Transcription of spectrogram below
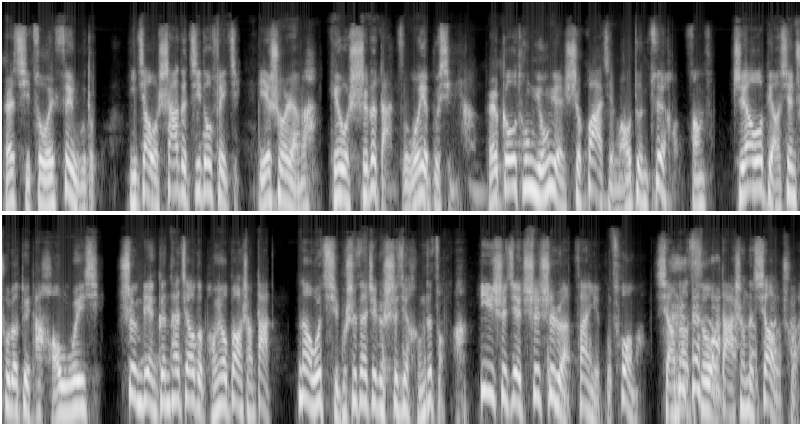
而且作为废物的我，你叫我杀个鸡都费劲，别说人了，给我十个胆子我也不行呀。而沟通永远是化解矛盾最好的方法。只要我表现出了对他毫无威胁，顺便跟他交个朋友，抱上大腿，那我岂不是在这个世界横着走吗？异世界吃吃软饭也不错嘛。想到此，我大声的笑了出来。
